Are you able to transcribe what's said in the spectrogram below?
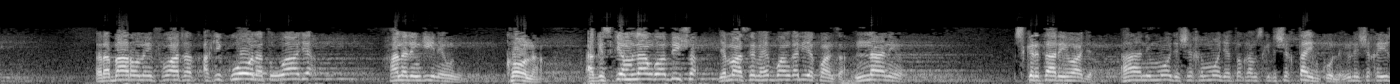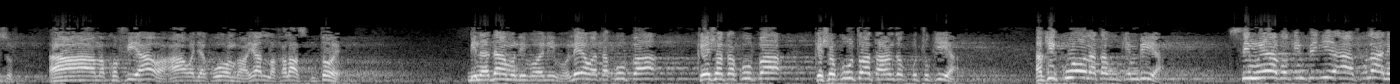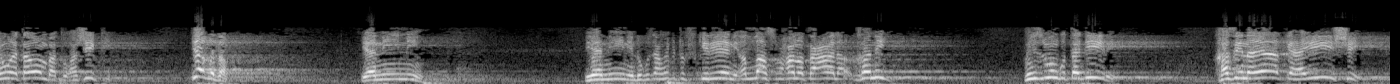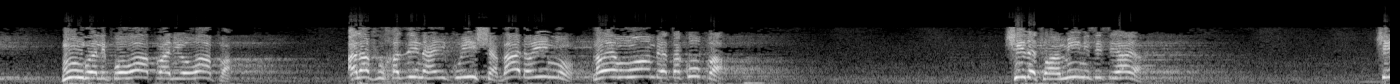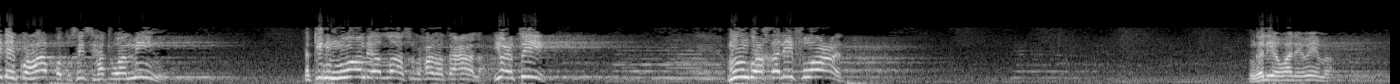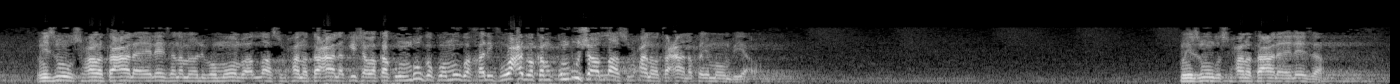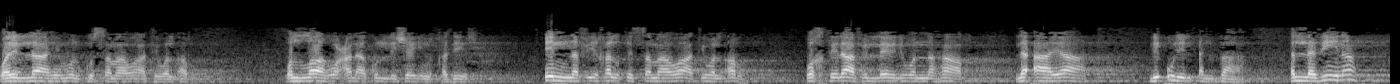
Barabara unaifuata akikuona tu waja hana lingine huyu. Kona. Akisikia mlango wabishwa jamaa asema hebu angalia kwanza. Nani sekretari waja. Ah ni mmoja shekhe mmoja toka msikiti shekh Taib kule yule shekhe Yusuf. Ah makofia hawa ah waja kuomba yalla khalas mtoe binadamu ndivyo walivyo. Leo atakupa kesho atakupa kesho kutwa ataanza kukuchukia. Akikuona atakukimbia. Simu yako kimpigia ah fulani huyo ataomba tu hashiki yaghdhab ya nini? Ya nini? Ndugu zangu hebu tufikirieni. Allah subhanahu wa ta'ala ghani. Mwenyezi mungu tajiri. Hazina yake haiishi. Mungu alipowapa aliyowapa alafu hazina haikuisha bado imo na wewe muombe atakupa shida tuamini sisi haya shida iko hapo tu sisi hatuamini lakini muombe allah subhanahu wa ta'ala yutik mungu akhalifu waad angalia wale wema Mwenyezi Mungu Subhanahu wa Ta'ala aeleza namna walivyomuomba Allah Subhanahu wa Ta'ala kisha wakakumbuka kwa Mungu akhalifu waad wakamkumbusha Allah Subhanahu wa Ta'ala kwenye maombi yao Mwenyezi Mungu Subhanahu wa Ta'ala aeleza walillahi mulku samawati wal ard wallahu ala kulli shay'in qadir إن في خلق السماوات والأرض واختلاف الليل والنهار لآيات لأولي الألباب الذين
